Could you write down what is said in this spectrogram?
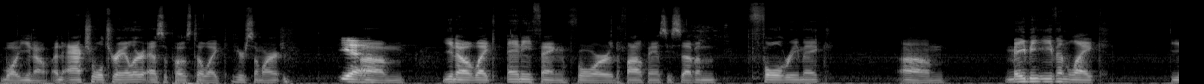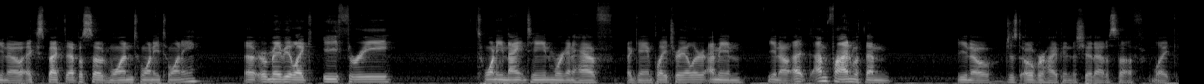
well, you know, an actual trailer as opposed to like here's some art. yeah um, you know, like anything for the Final Fantasy VII full remake. Um, maybe even like, you know, expect episode one 2020, uh, or maybe like E3 2019 we're gonna have a gameplay trailer. I mean, you know, I, I'm fine with them, you know, just overhyping the shit out of stuff. Like,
